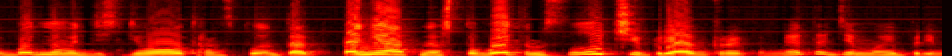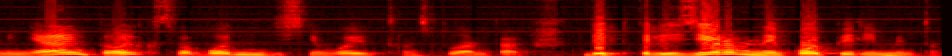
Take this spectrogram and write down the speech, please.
свободного десневого трансплантата. Понятно, что в этом случае при открытом методе мы применяем только свободный десневой трансплантат, депитализированный по периметру.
